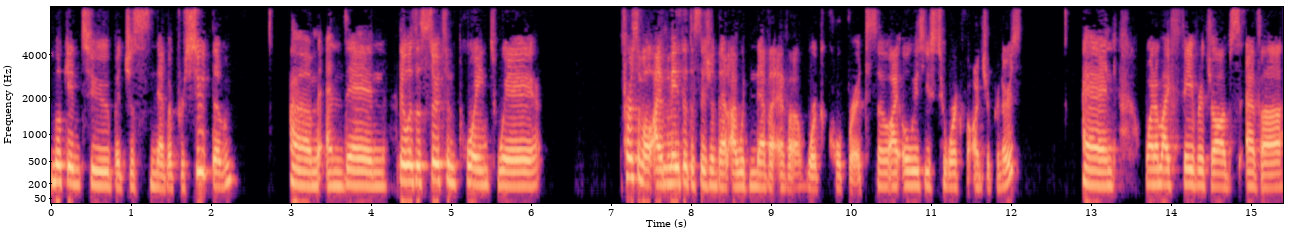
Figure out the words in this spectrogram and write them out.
look into but just never pursued them. Um, and then there was a certain point where first of all, I made the decision that I would never ever work corporate. So I always used to work for entrepreneurs. And one of my favorite jobs ever,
